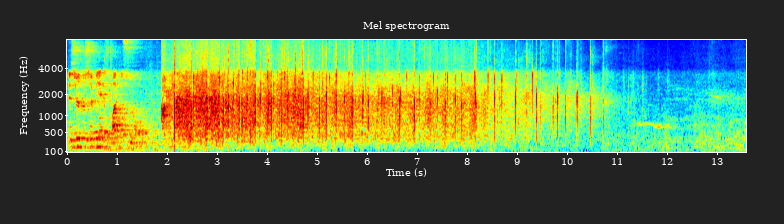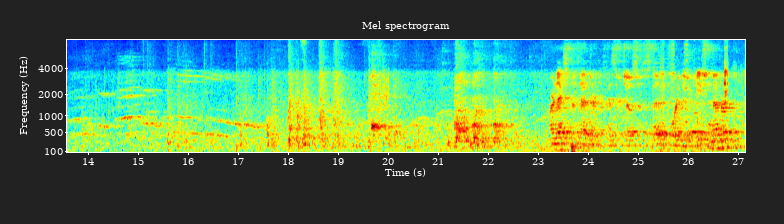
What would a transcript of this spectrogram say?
This year's recipient is Michael Sudol. Our next presenter is Mr. Joseph Smith, Board of Education member.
